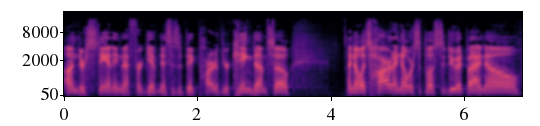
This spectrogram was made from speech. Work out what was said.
understanding that forgiveness is a big part of your kingdom. So I know it's hard. I know we're supposed to do it, but I know,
